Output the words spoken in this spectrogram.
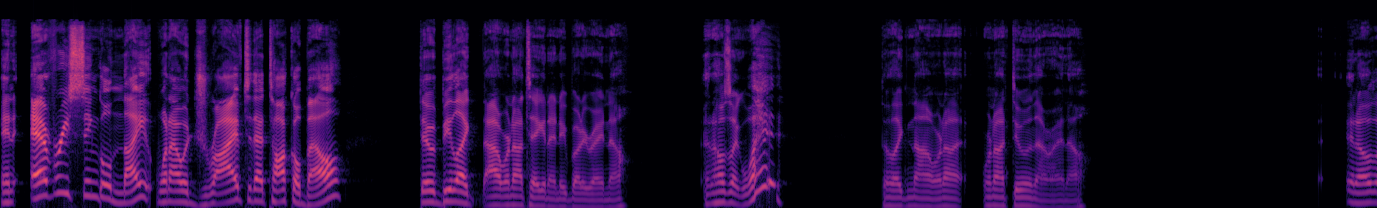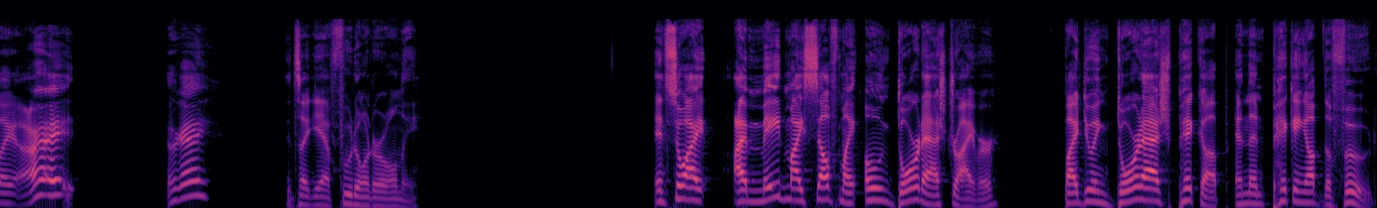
and every single night when I would drive to that Taco Bell, they would be like, "Ah, we're not taking anybody right now." And I was like, "What?" They're like, "No, we're not. We're not doing that right now." And I was like, "All right, okay." It's like, yeah, food order only. And so I I made myself my own DoorDash driver by doing DoorDash pickup and then picking up the food.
